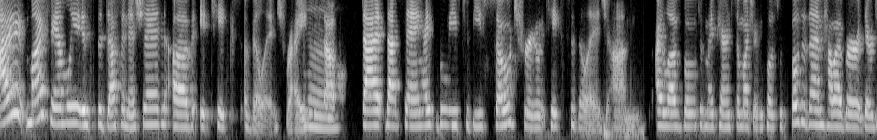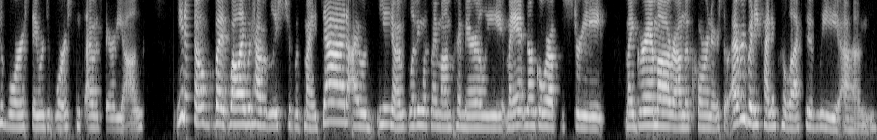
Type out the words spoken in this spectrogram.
I my family is the definition of it takes a village, right? Mm. So that that saying I believe to be so true. It takes a village. Um, I love both of my parents so much. I'm close with both of them. However, they're divorced. They were divorced since I was very young. You know, but while I would have a relationship with my dad, I would, you know, I was living with my mom primarily. My aunt and uncle were up the street my grandma around the corner. So everybody kind of collectively um,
